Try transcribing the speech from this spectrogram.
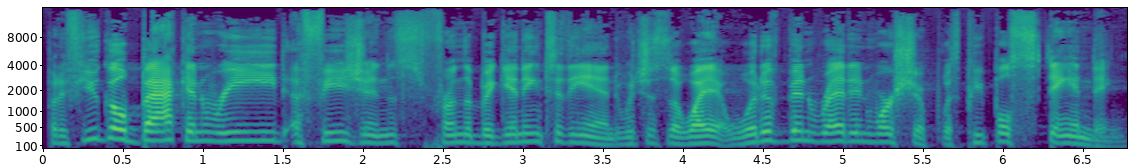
But if you go back and read Ephesians from the beginning to the end, which is the way it would have been read in worship with people standing,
